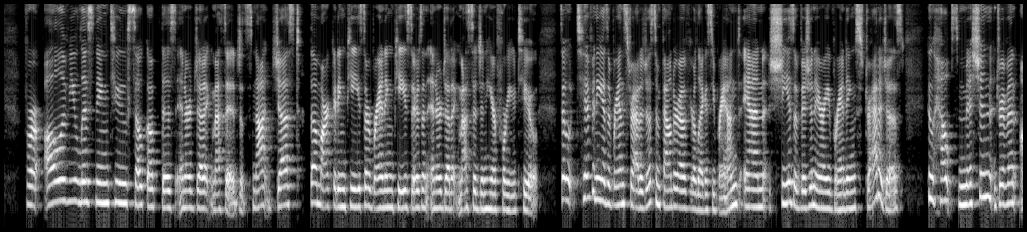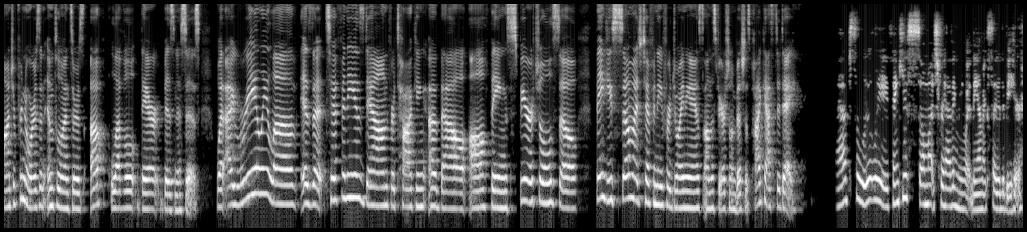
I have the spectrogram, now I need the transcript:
for all of you listening to soak up this energetic message. It's not just the marketing piece or branding piece. There's an energetic message in here for you too. So Tiffany is a brand strategist and founder of Your Legacy Brand, and she is a visionary branding strategist who helps mission driven entrepreneurs and influencers up level their businesses. What I really love is that Tiffany is down for talking about all things spiritual. So thank you so much, Tiffany, for joining us on the Spiritual Ambitious podcast today. Absolutely. Thank you so much for having me, Whitney. I'm excited to be here.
